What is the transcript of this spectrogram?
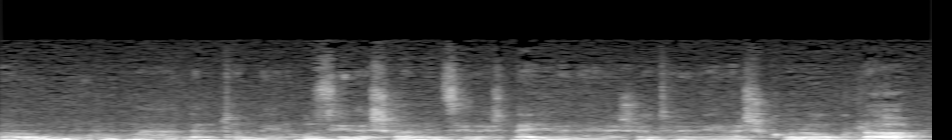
uh, már nem tudom én, 20 éves, 30 éves, 40 éves, 50 éves korunkra,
